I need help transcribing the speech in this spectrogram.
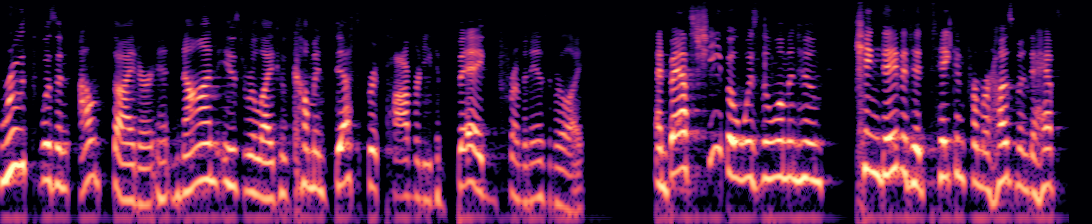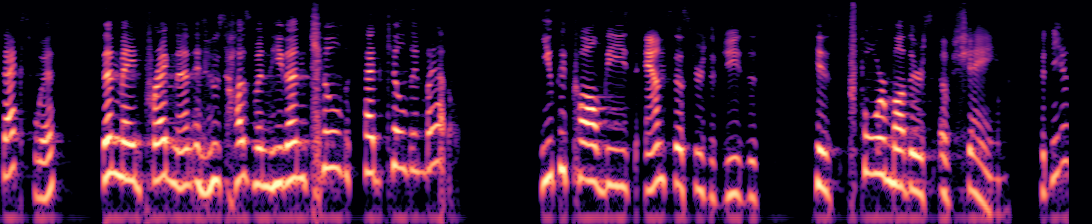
Ruth was an outsider, a non Israelite who'd come in desperate poverty to beg from an Israelite. And Bathsheba was the woman whom King David had taken from her husband to have sex with then made pregnant, and whose husband he then killed, had killed in battle. You could call these ancestors of Jesus his foremothers of shame, couldn't you?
